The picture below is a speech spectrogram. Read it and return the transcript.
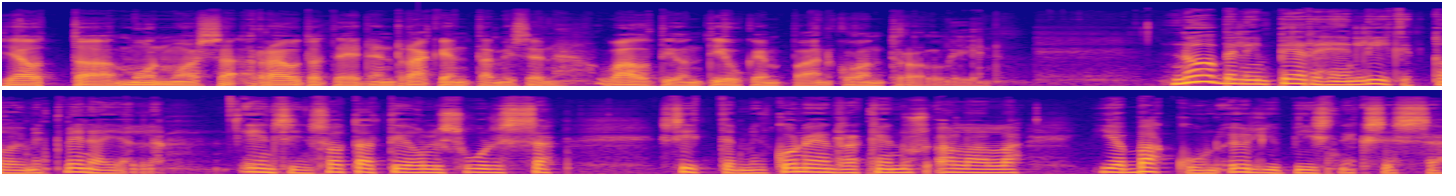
ja ottaa muun muassa rautateiden rakentamisen valtion tiukempaan kontrolliin. Nobelin perheen liiketoimet Venäjällä, ensin sotateollisuudessa, sitten koneenrakennusalalla ja Bakun öljybisneksessä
